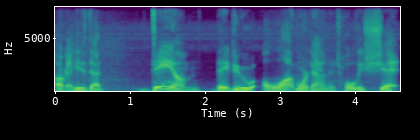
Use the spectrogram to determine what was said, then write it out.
okay, he's dead. Damn, they do a lot more damage. Holy shit.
